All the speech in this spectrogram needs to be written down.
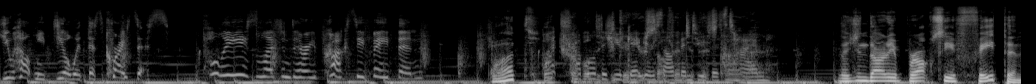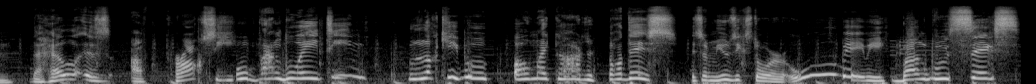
you help me deal with this crisis. Please, legendary proxy Phaethon. What? What trouble did you get yourself into this time? Legendary proxy Phaethon. The hell is a proxy? Oh, Bamboo 18. Lucky Boo. Oh my god. Look at this. It's a music store. Ooh, baby. Bamboo 6.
